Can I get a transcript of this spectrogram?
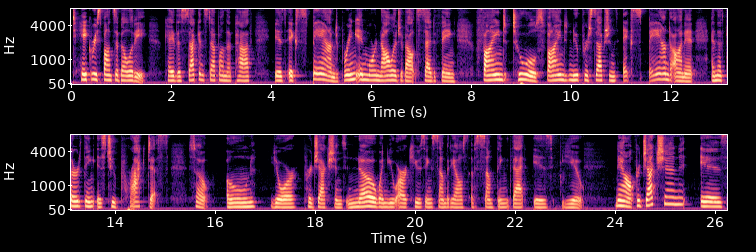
Take responsibility. Okay? The second step on the path is expand, bring in more knowledge about said thing. Find tools, find new perceptions, expand on it. And the third thing is to practice. So, own your projections. Know when you are accusing somebody else of something that is you. Now, projection is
